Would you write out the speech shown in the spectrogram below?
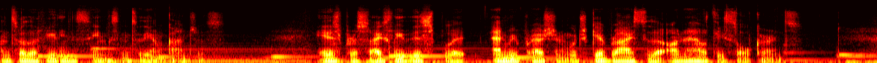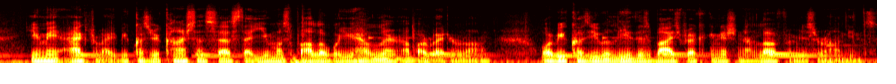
until the feeling sinks into the unconscious. It is precisely this split and repression which give rise to the unhealthy soul currents. You may act right because your conscience says that you must follow what you have learned about right and wrong, or because you believe this buys recognition and love from your surroundings.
